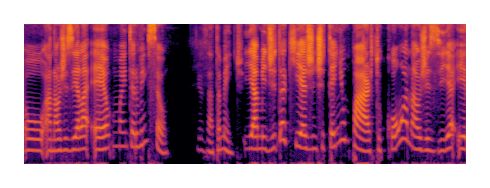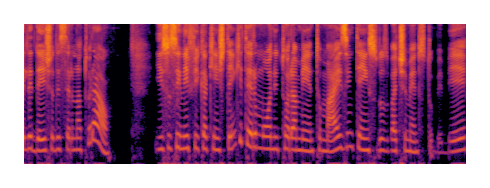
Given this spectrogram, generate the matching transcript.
o, a analgesia ela é uma intervenção. Exatamente. E à medida que a gente tem um parto com analgesia, ele deixa de ser natural. Isso significa que a gente tem que ter um monitoramento mais intenso dos batimentos do bebê,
